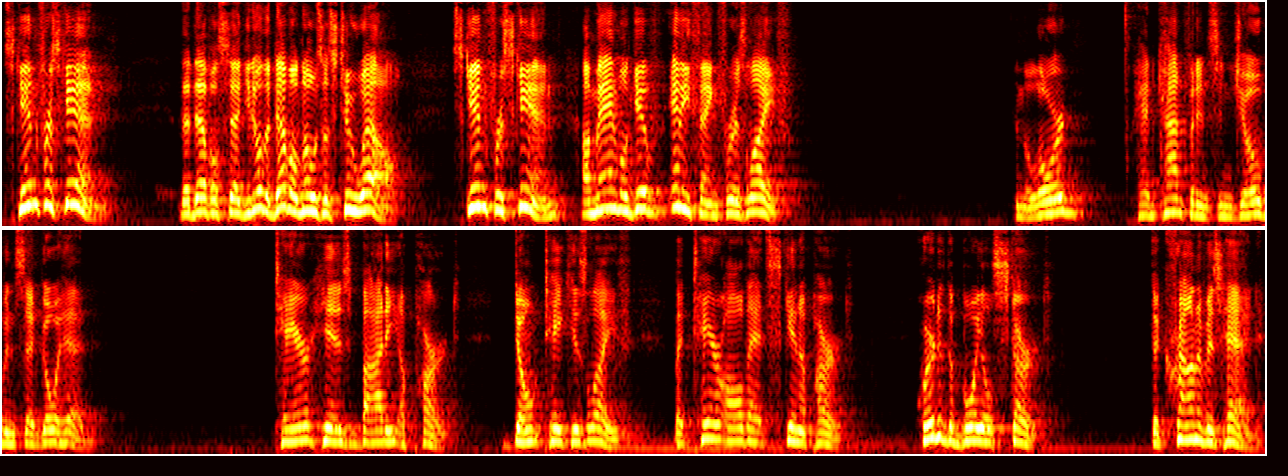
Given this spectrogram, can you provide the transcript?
Skin for skin. The devil said, You know, the devil knows us too well. Skin for skin, a man will give anything for his life. And the Lord had confidence in Job and said, Go ahead. Tear his body apart. Don't take his life, but tear all that skin apart. Where did the boils start? The crown of his head.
